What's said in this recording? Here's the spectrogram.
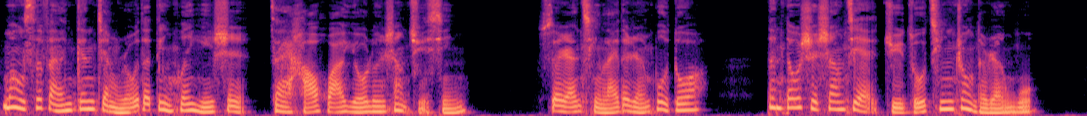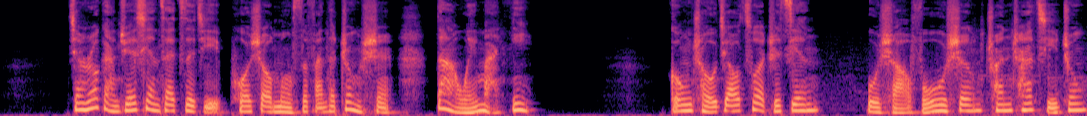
孟思凡跟蒋柔的订婚仪式在豪华游轮上举行，虽然请来的人不多，但都是商界举足轻重的人物。蒋柔感觉现在自己颇受孟思凡的重视，大为满意。觥筹交错之间，不少服务生穿插其中，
